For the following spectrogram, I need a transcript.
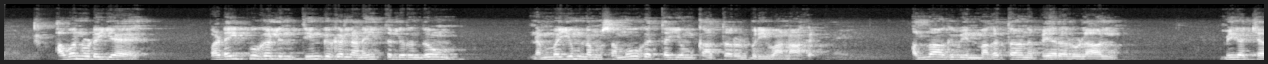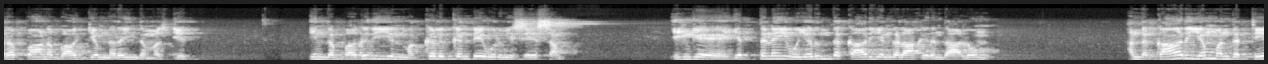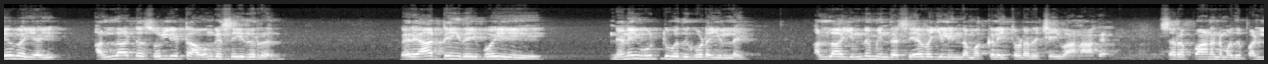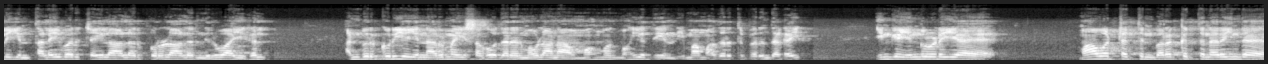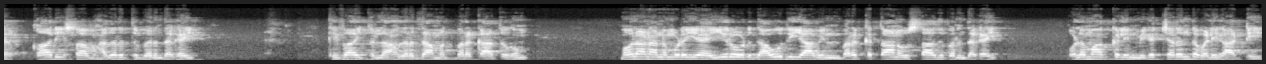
அவனுடைய படைப்புகளின் தீங்குகள் அனைத்திலிருந்தும் நம்மையும் நம் சமூகத்தையும் காத்தருள் புரிவானாக. அல்லாஹுவின் மகத்தான பேரருளால் மிகச் சிறப்பான பாக்கியம் நிறைந்த மஸ்ஜித். இந்த பகுதியின் மக்களுக்கென்றே ஒரு விசேஷம். இங்கே எத்தனை உயர்ந்த காரியங்களாக இருந்தாலும் அந்த காரியம் அந்த தேவையை அல்லாட்ட சொல்லிட்டு அவங்க செய்துடுறது வேறு யார்ட்டையும் இதை போய் நினைவூட்டுவது கூட இல்லை. அல்லாஹ் இன்னும் இந்த சேவையில் இந்த மக்களை தொடரச் செய்வானாக. சிறப்பான நமது பள்ளியின் தலைவர் செயலாளர் பொருளாளர் நிர்வாகிகள் அன்பிற்குரிய என் அருமை சகோதரர் மௌலானா முகமது மொஹியுத்தீன் இமாம் ஹதரத்து பெருந்தகை இங்கே எங்களுடைய மாவட்டத்தின் வரக்கத்து நிறைந்த காரிசாம் ஹதரத்து பெருந்தகை கிஃபாயத்துல்லா ஹதரத் அஹமத் பரக்காத்துகும் மௌலானா நம்முடைய ஈரோடு தாவூதியாவின் வரக்கத்தான உஸ்தாது பெருந்தகை உலமாக்களின் மிகச்சிறந்த வழிகாட்டி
